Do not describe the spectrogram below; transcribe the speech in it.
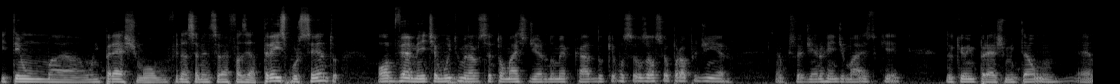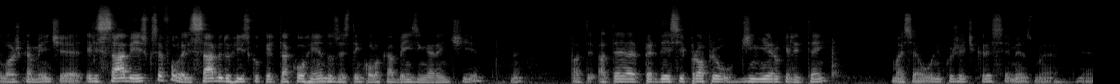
e tem uma, um empréstimo ou um financiamento que você vai fazer a 3%, obviamente é muito melhor você tomar esse dinheiro no mercado do que você usar o seu próprio dinheiro. Né? Porque o seu dinheiro rende mais do que, do que o empréstimo. Então, é, logicamente, é, ele sabe isso que você falou, ele sabe do risco que ele está correndo, às vezes tem que colocar bens em garantia, né? Até perder esse próprio dinheiro que ele tem. Mas é o único jeito de crescer mesmo. É, é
